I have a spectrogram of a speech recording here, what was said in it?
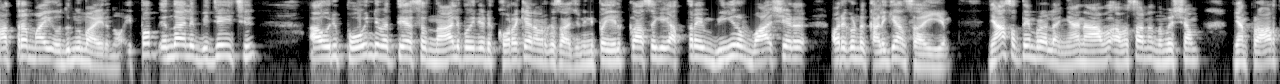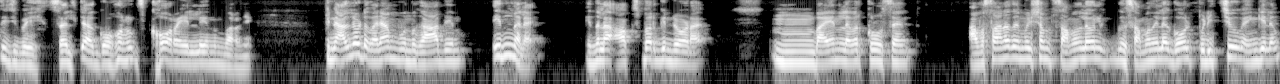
മാത്രമായി ഒതുങ്ങുമായിരുന്നു. ഇപ്പം എന്തായാലും വിജയിച്ച് ആ ഒരു പോയിന്റ് വ്യത്യാസം നാല് പോയിന്റ് കുറയ്ക്കാൻ അവർക്ക് സാധിച്ചു ഇനിയിപ്പോൾ എൽ ക്ലാസിക്ക് അത്രയും വീറും വാശിയുടെ അവരെ കൊണ്ട് കളിക്കാൻ സാധിക്കും. ഞാൻ സത്യം പറയല്ല ഞാൻ അവസാന നിമിഷം ഞാൻ പ്രാർത്ഥിച്ചു പോയി. സെൽറ്റ ഗോൾ സ്കോർ ചെയ്യില്ലേ എന്നും പറഞ്ഞ്. പിന്നെ അതിലോട്ട് വരാൻ പോകുന്നത് ആദ്യം ഇന്നലെ ഇന്നലെ ഓക്സ്ബർഗിന്റെ കൂടെ ബയൻ ലെവർ ക്രൂസൻ അവസാന നിമിഷം സമനില സമനില ഗോൾ പിടിച്ചു എങ്കിലും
